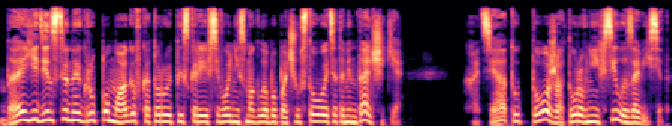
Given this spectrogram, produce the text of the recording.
Да и единственная группа магов, которую ты, скорее всего, не смогла бы почувствовать, это ментальщики. Хотя тут тоже от уровня их силы зависит.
